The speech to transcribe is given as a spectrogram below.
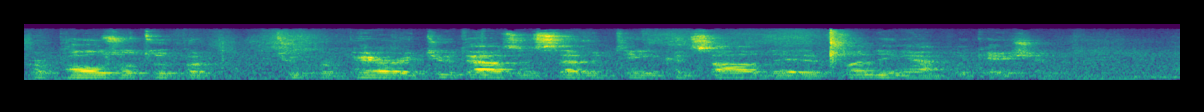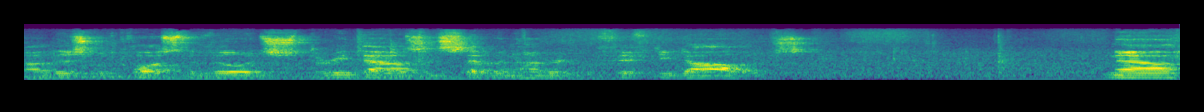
Proposal to, pre- to prepare a 2017 consolidated funding application. Uh, This would cost the village $3,750. Now,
